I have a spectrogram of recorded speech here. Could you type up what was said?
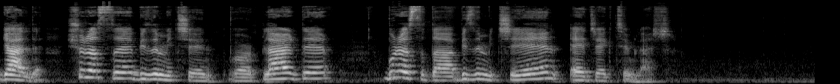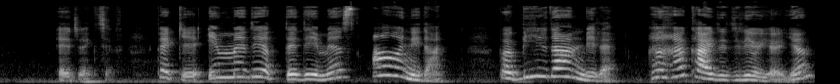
geldi. Şurası bizim için verb'lerdi. Burası da bizim için adjective'ler. Adjective. Peki immediate dediğimiz aniden. Böyle birdenbire. kaydediliyor yayın.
